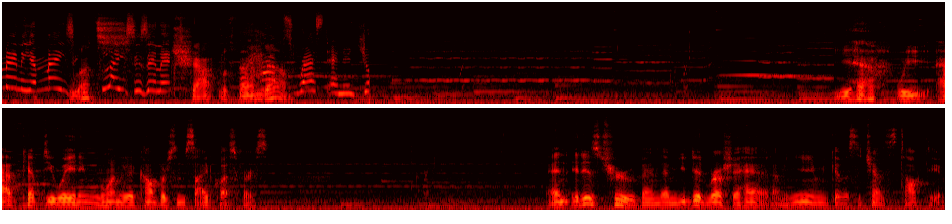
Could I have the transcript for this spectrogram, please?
many amazing let's places in it. chat with Van Perhaps Dam. rest and enjoy. Yeah, we have kept you waiting. We wanted to accomplish some side quests first. And it is true, Vandham, you did rush ahead. I mean, you didn't even give us a chance to talk to you.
